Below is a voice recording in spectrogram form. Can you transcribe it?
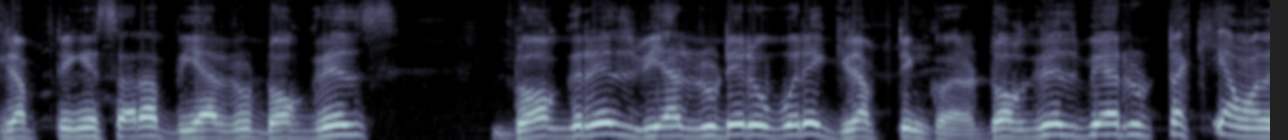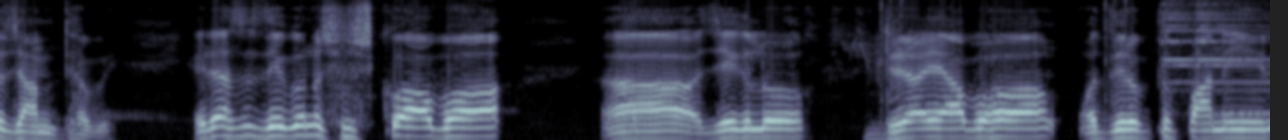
গ্রাফটিংয়ের চারা, বিয়ার রুট ডগরেজ ডগরেজ বিয়ার রুটের উপরে গ্রাফটিং করা। ডগরেজ বিয়ার রুটটা কি আমাদের জানতে হবে। এটা হচ্ছে যে কোনো শুষ্ক আবহাওয়া যেগুলো ড্রাই আবহাওয়া, অতিরিক্ত পানির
